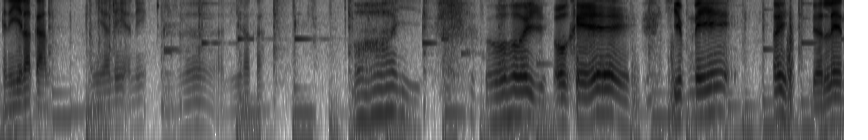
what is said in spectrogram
อันนี้แล้วกันอันนี้อันนี้อันนี้เอออันนี้แล้วกันโอ้ยโอ้ยโอเคคลิปนี้ เฮ้ย เดี๋ยวเล่น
